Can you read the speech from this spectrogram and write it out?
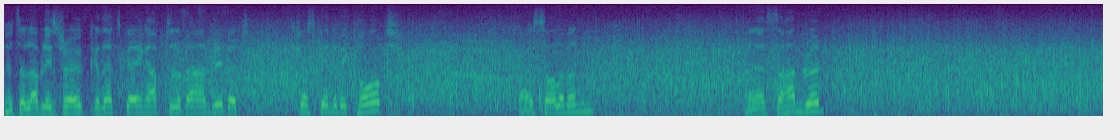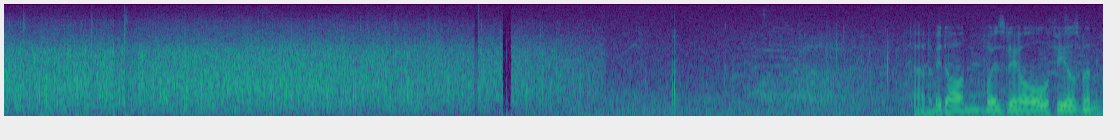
That's a lovely stroke. And that's going up to the boundary, but just going to be caught by Solomon. And that's the 100. Mid on, Wesley Hall, the fieldsman.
